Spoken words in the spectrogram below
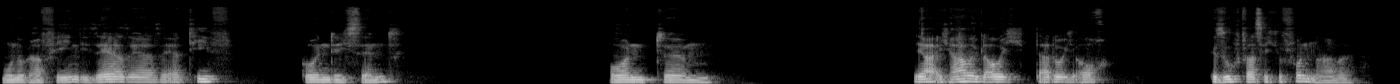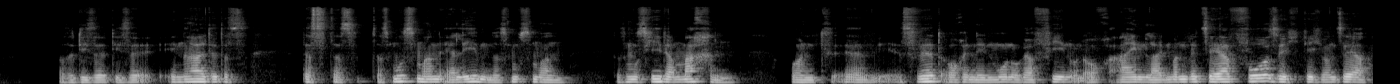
Monographien, die sehr, sehr, sehr tiefgründig sind. Und ähm, ja, ich habe, glaube ich, dadurch auch gesucht, was ich gefunden habe. Also diese, diese Inhalte, das, das, das, das muss man erleben, das muss man, das muss jeder machen. Und äh, es wird auch in den Monographien und auch einleiten, man wird sehr vorsichtig und sehr,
